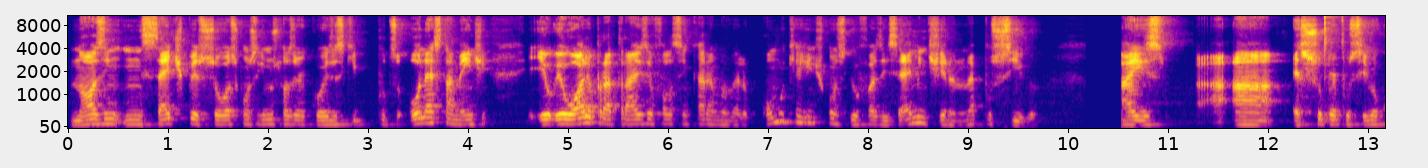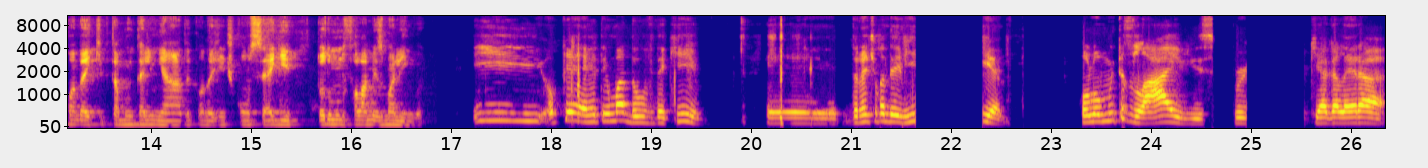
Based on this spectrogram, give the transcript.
Nós, em, em sete pessoas, conseguimos fazer coisas que, putz, honestamente, eu, eu olho para trás e eu falo assim: caramba, velho, como que a gente conseguiu fazer isso? É mentira, não é possível. Mas a, a, é super possível quando a equipe está muito alinhada, quando a gente consegue todo mundo falar a mesma língua. E, o Pierre, eu tenho uma dúvida aqui. É, durante a pandemia, rolou muitas lives, porque a galera,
